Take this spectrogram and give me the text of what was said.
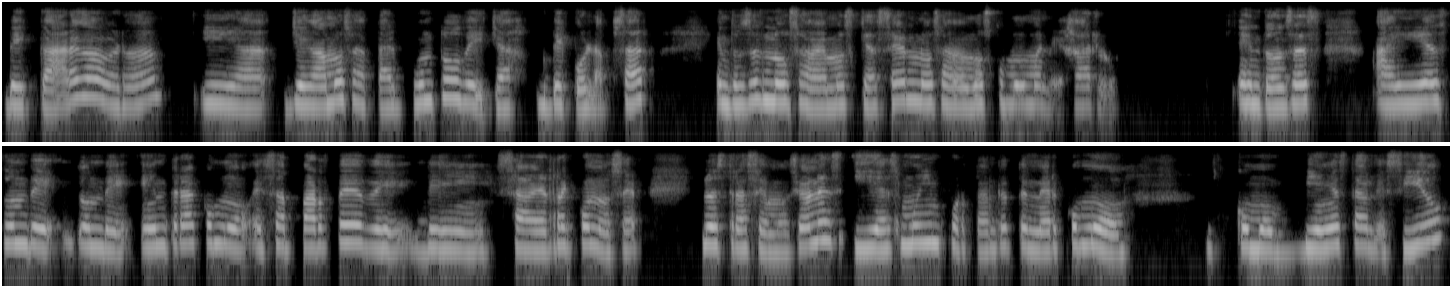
de carga, ¿verdad? Y llegamos a tal punto de ya, de colapsar entonces no sabemos qué hacer, no sabemos cómo manejarlo. Entonces ahí es donde, donde entra como esa parte de, de, saber reconocer nuestras emociones y es muy importante tener como, como bien establecido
